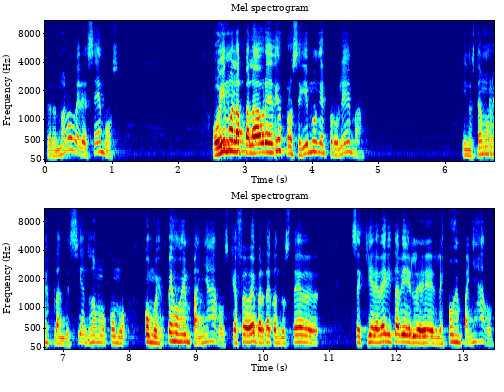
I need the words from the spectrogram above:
pero no la obedecemos. Oímos la palabra de Dios, pero seguimos en el problema. Y nos estamos resplandeciendo, somos como como espejos empañados. Qué feo es, ¿verdad? Cuando usted se quiere ver y está bien el, espejo empañado.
